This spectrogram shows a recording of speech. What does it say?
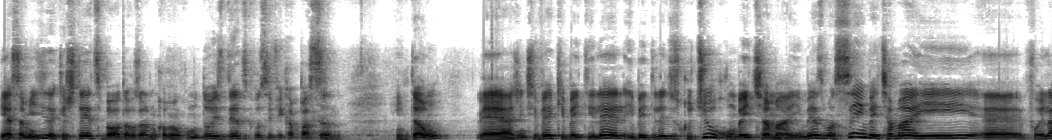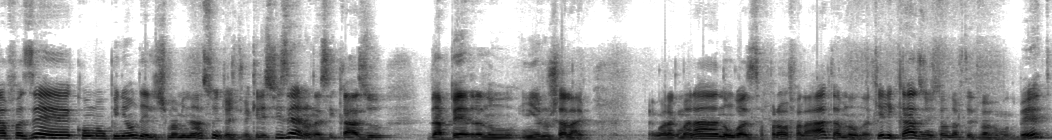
e essa medida que estetz baota rosar no comão, como dois dedos que você fica passando. Então, é, a gente vê que Beit Hillel, e Beit Hillel discutiu com Beit Shammai, e mesmo assim Beit Shammai é, foi lá fazer com a opinião deles, Shmaminasu, então a gente vê que eles fizeram nesse caso da pedra no, em Jerusalém. Agora a Gemara não gosta dessa prova, fala, ah, tá, não, naquele caso a gente está no Daftet Vavamud Bet,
